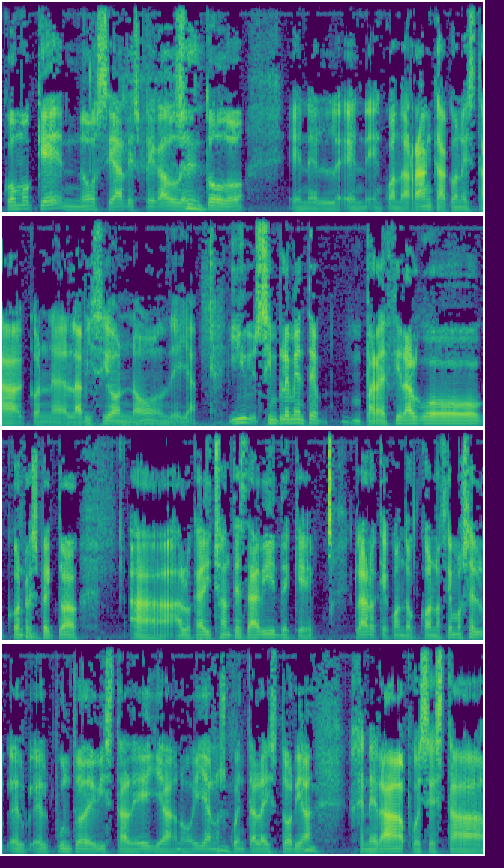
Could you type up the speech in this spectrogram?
como que no se ha despegado del todo en, el, en, cuando arranca con esta con eh, la visión ¿no? de ella y simplemente para decir algo con respecto a, a, lo que ha dicho antes David de que claro que cuando conocemos el, el, punto de vista de ella no ella nos mm. cuenta la historia mm. genera pues esta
